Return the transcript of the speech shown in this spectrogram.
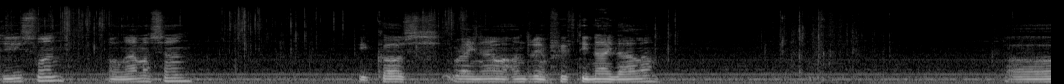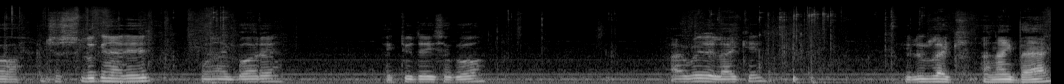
this one on Amazon because right now $159. Uh, just looking at it when I bought it like two days ago I really like it. It looks like a nice bag.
